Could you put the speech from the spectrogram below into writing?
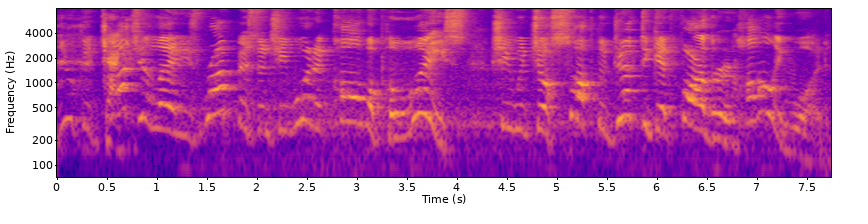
You could touch a lady's rumpus and she wouldn't call the police. She would just suck the dick to get farther in Hollywood.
